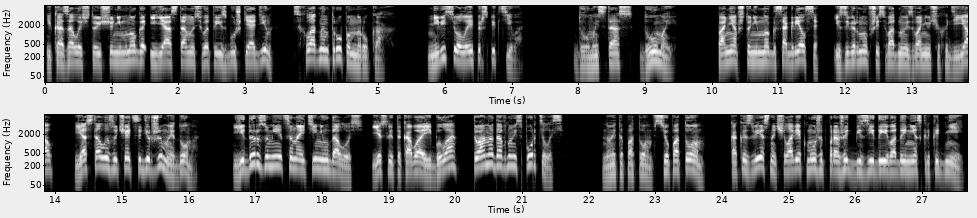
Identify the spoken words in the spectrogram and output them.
и казалось, что еще немного, и я останусь в этой избушке один, с хладным трупом на руках. Невеселая перспектива. Думай, Стас, думай. Поняв, что немного согрелся и завернувшись в одно из вонючих одеял, я стал изучать содержимое дома. Еды, разумеется, найти не удалось. Если таковая и была, то она давно испортилась. Но это потом, все потом. Как известно, человек может прожить без еды и воды несколько дней,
